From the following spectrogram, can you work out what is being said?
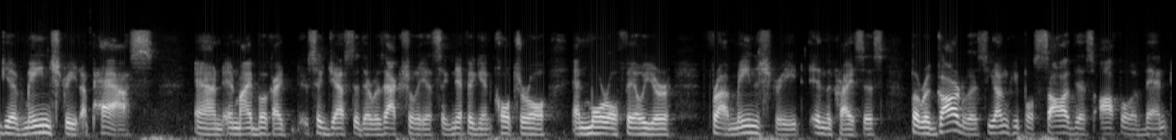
give Main Street a pass. And in my book, I suggested there was actually a significant cultural and moral failure from Main Street in the crisis. But regardless, young people saw this awful event.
